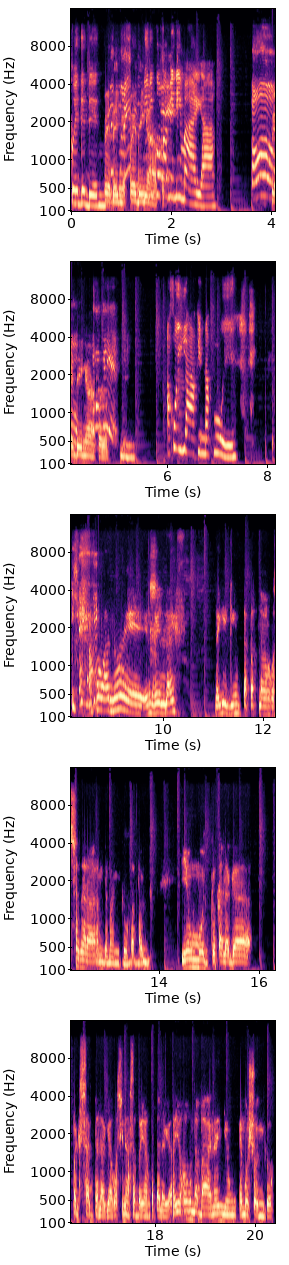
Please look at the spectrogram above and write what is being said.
pwede din. Pwede nga, pwede nga. Feeling ko kami ni Maya. oh, Pwede nga ako. Hmm. Ako iyakin ako eh. Ako ano eh, in real life, nagiging tapat lang ako sa nararamdaman ko kapag yung mood ko talaga, pag sad talaga ako, sinasabayan ko talaga. Ayokong labanan yung emosyon ko.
